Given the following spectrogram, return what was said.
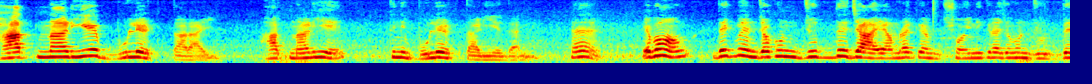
হাত নাড়িয়ে বুলেট তাড়াই হাত নাড়িয়ে তিনি বুলেট তাড়িয়ে দেন। হ্যাঁ এবং দেখবেন যখন যুদ্ধে যায়, আমরা সৈনিকরা যখন যুদ্ধে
